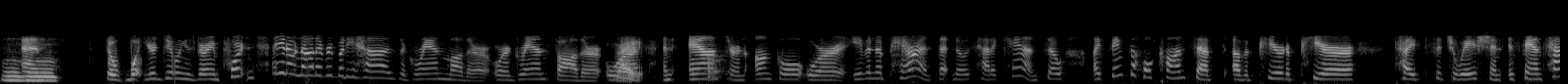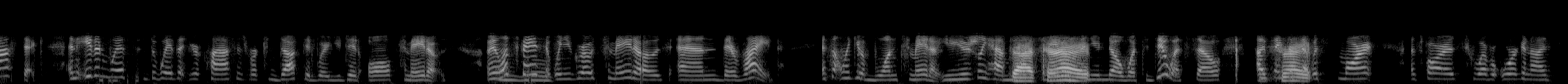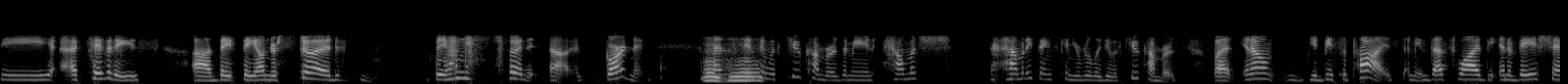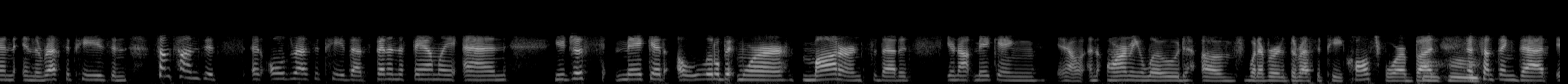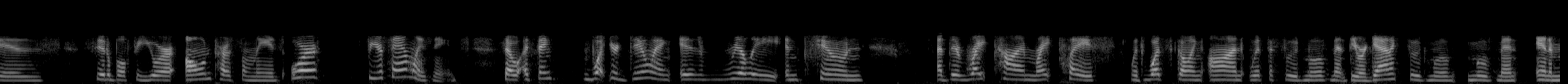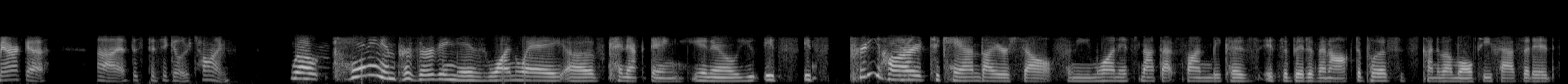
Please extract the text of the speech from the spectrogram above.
Mm-hmm. And so what you're doing is very important. And you know, not everybody has a grandmother or a grandfather or right. an aunt or an uncle or even a parent that knows how to can. So I think the whole concept of a peer-to-peer type situation is fantastic. And even with the way that your classes were conducted where you did all tomatoes. I mean, let's mm-hmm. face it, when you grow tomatoes and they're ripe, it's not like you have one tomato. You usually have That's more tomatoes right. and you know what to do with. So I That's think right. that, that was smart as far as whoever organized the activities, uh, they they understood they understood uh, gardening. Mm-hmm. And the same thing with cucumbers. I mean, how much how many things can you really do with cucumbers? But you know, you'd be surprised. I mean, that's why the innovation in the recipes, and sometimes it's an old recipe that's been in the family, and you just make it a little bit more modern so that it's you're not making you know an army load of whatever the recipe calls for, but mm-hmm. it's something that is suitable for your own personal needs or for your family's needs. So I think what you're doing is really in tune at the right time, right place with what's going on with the food movement, the organic food move- movement in America uh, at this particular time. Well, canning and preserving is one way of connecting. You know, you, it's it's pretty hard to can by yourself. I mean, one, it's not that fun because it's a bit of an octopus. It's kind of a multifaceted,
